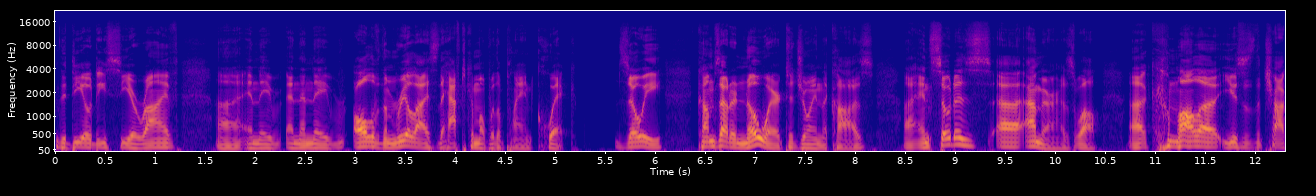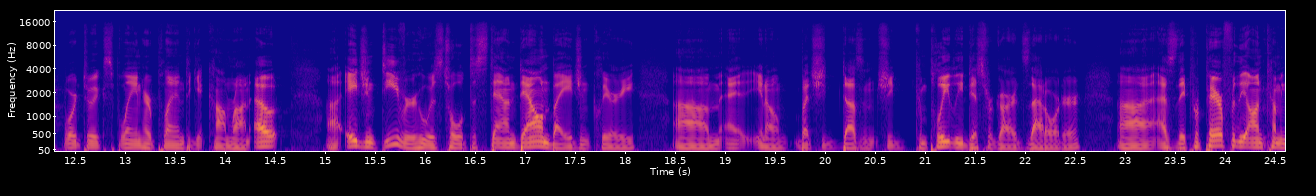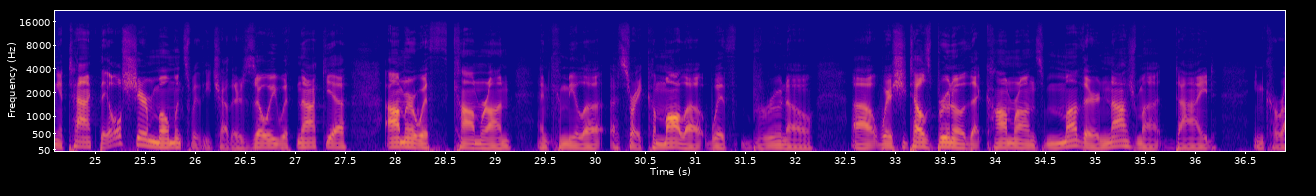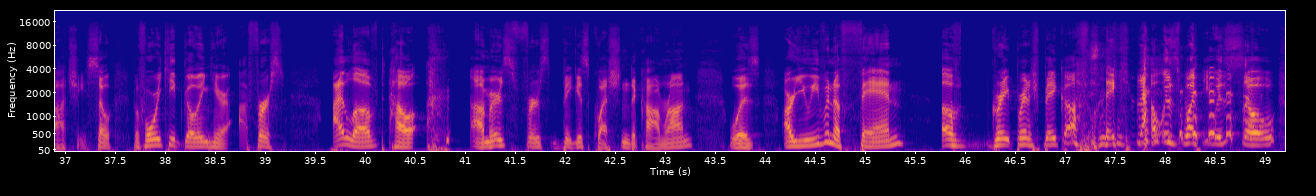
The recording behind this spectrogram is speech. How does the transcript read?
The DODC arrive, uh, and they and then they all of them realize they have to come up with a plan quick. Zoe comes out of nowhere to join the cause, uh, and so does uh, Aamir as well. Uh, Kamala uses the chalkboard to explain her plan to get Kamran out. Uh, Agent Deaver, who was told to stand down by Agent Cleary, Um, and, you know, but she doesn't. She completely disregards that order. Uh, as they prepare for the oncoming attack, they all share moments with each other. Zoe with Nakia, Aamir with Kamran, and Camila, uh, sorry, Kamala with Bruno, uh, where she tells Bruno that Kamran's mother, Najma, died in Karachi. So before we keep going here, uh, first, I loved how Aamir's first biggest question to Kamran was, "Are you even a fan of Great British Bake Off?" like that was what he was so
